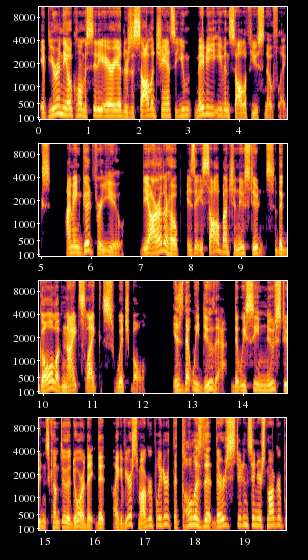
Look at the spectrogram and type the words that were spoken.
If you're in the Oklahoma City area, there's a solid chance that you maybe even saw a few snowflakes. I mean, good for you. The, our other hope is that you saw a bunch of new students. The goal of nights like Switch Bowl is that we do that, that we see new students come through the door. That, that like if you're a small group leader, the goal is that there's students in your small group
